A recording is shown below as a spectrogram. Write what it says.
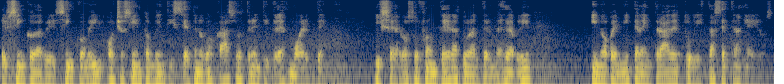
el 5 de abril, 5.827 nuevos casos, 33 muertes y cerró sus fronteras durante el mes de abril y no permite la entrada de turistas extranjeros.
